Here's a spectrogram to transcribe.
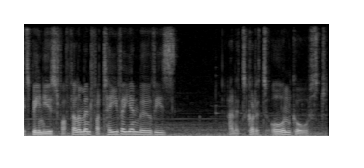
It's been used for filming for TV and movies, and it's got its own ghost.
